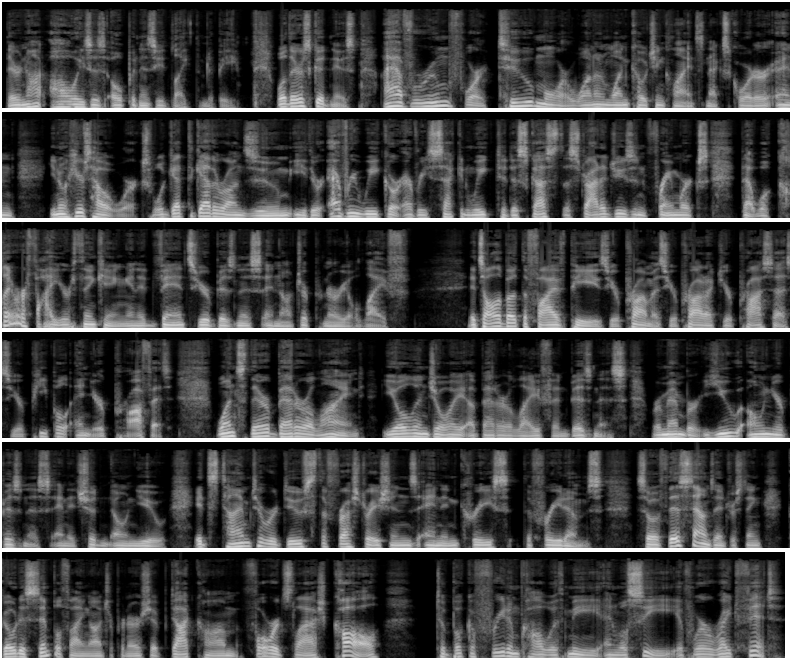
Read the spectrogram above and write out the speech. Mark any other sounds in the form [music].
they're not always as open as you'd like them to be. Well, there's good news. I have room for two more one-on-one coaching clients next quarter. And, you know, here's how it works. We'll get together on Zoom either every week or every second week to discuss the strategies and frameworks that will clarify your thinking and advance your business and entrepreneurial life. It's all about the five P's your promise, your product, your process, your people, and your profit. Once they're better aligned, you'll enjoy a better life and business. Remember, you own your business and it shouldn't own you. It's time to reduce the frustrations and increase the freedoms. So if this sounds interesting, go to simplifyingentrepreneurship.com forward slash call to book a freedom call with me and we'll see if we're a right fit.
